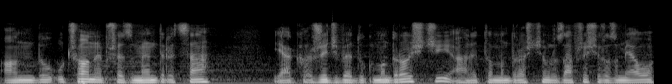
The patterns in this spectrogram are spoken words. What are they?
on był uczony przez mędrca, jak żyć według mądrości, ale to mądrością zawsze się rozumiało,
